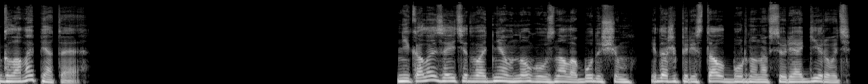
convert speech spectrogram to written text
Глава пятая. Николай за эти два дня много узнал о будущем и даже перестал бурно на все реагировать,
